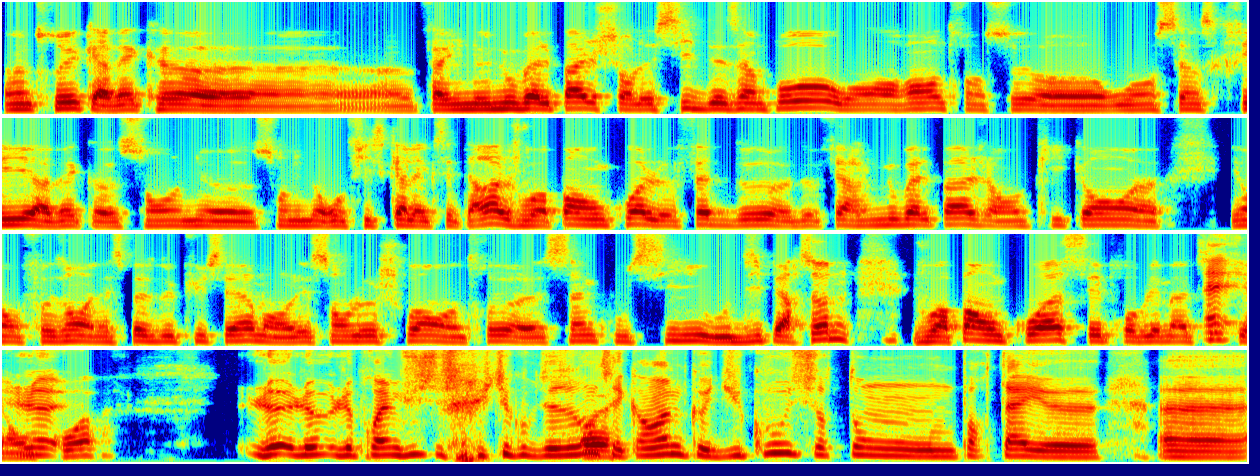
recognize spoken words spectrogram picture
un, truc avec enfin, une nouvelle page sur le site des impôts où on rentre, où on s'inscrit avec son, son numéro fiscal, etc. Je vois pas en quoi le fait de, de faire une nouvelle page en cliquant et en faisant un espèce de QCM, en laissant le choix entre 5 euh, ou 6 ou 10 personnes, je vois pas en quoi c'est problématique eh, et en quoi le, problème, juste, je te coupe deux secondes, c'est quand même que du coup, sur ton portail euh, euh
